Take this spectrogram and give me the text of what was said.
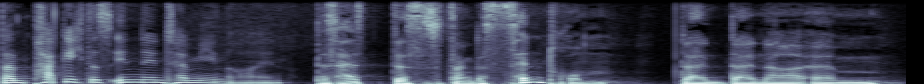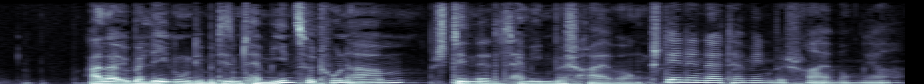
dann packe ich das in den Termin rein. Das heißt, das ist sozusagen das Zentrum dein, deiner ähm, aller Überlegungen, die mit diesem Termin zu tun haben, stehen in der Terminbeschreibung. Stehen in der Terminbeschreibung, ja.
